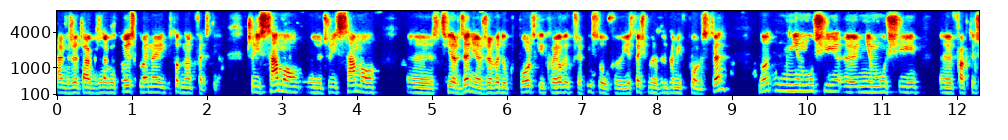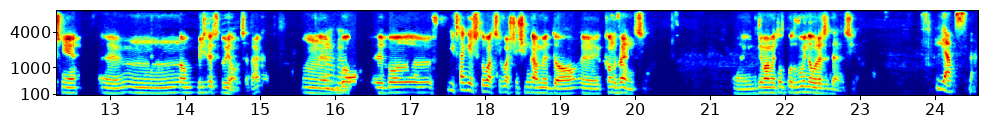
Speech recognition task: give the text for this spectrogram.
Także, także, także to jest kolejna istotna kwestia. Czyli samo, e, czyli samo e, stwierdzenie, że według polskich krajowych przepisów jesteśmy rezydentami w Polsce, no nie musi, nie musi faktycznie no, być decydujące, tak? Mm, mhm. Bo Y, bo i w takiej sytuacji właśnie sięgamy do y, konwencji, y, gdy mamy tą podwójną rezydencję. Jasne.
